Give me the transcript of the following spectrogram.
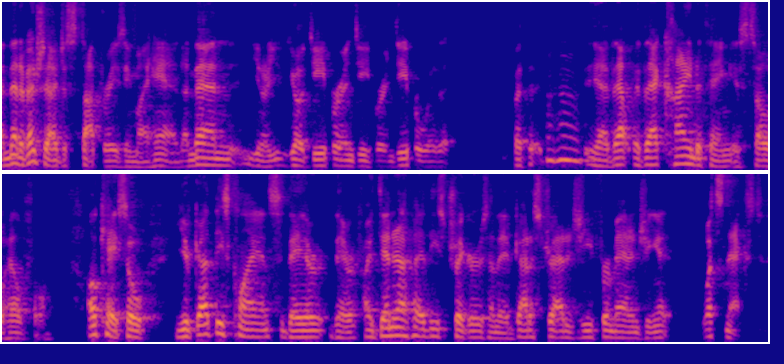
And then eventually I just stopped raising my hand. And then, you know, you go deeper and deeper and deeper with it. But the, mm-hmm. yeah, that that kind of thing is so helpful okay so you've got these clients they're they're identified these triggers and they've got a strategy for managing it what's next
